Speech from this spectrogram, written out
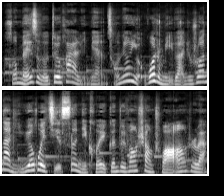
和梅子的对话里面，曾经有过这么一段，就是说，那你约会几次你可以跟对方上床，是吧？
